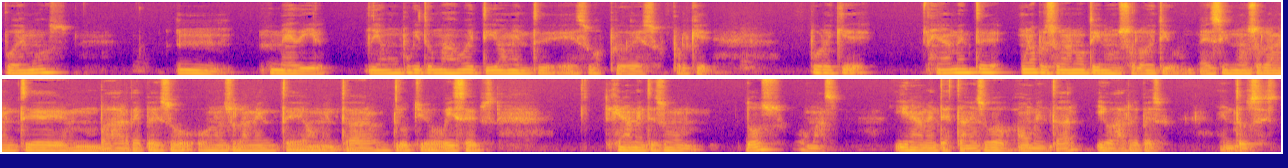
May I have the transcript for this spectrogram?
podemos mm, medir, digamos, un poquito más objetivamente esos progresos. porque Porque generalmente una persona no tiene un solo objetivo, es decir, no solamente bajar de peso o no solamente aumentar glúteo o bíceps, generalmente son dos o más. Y generalmente están esos dos, aumentar y bajar de peso. Entonces,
